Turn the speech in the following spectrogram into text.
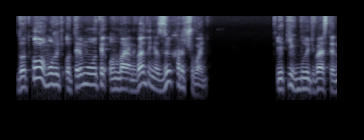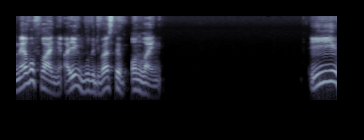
додатково можуть отримувати онлайн-ведення з харчування, яких будуть вести не в офлайні, а їх будуть вести в онлайні. І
